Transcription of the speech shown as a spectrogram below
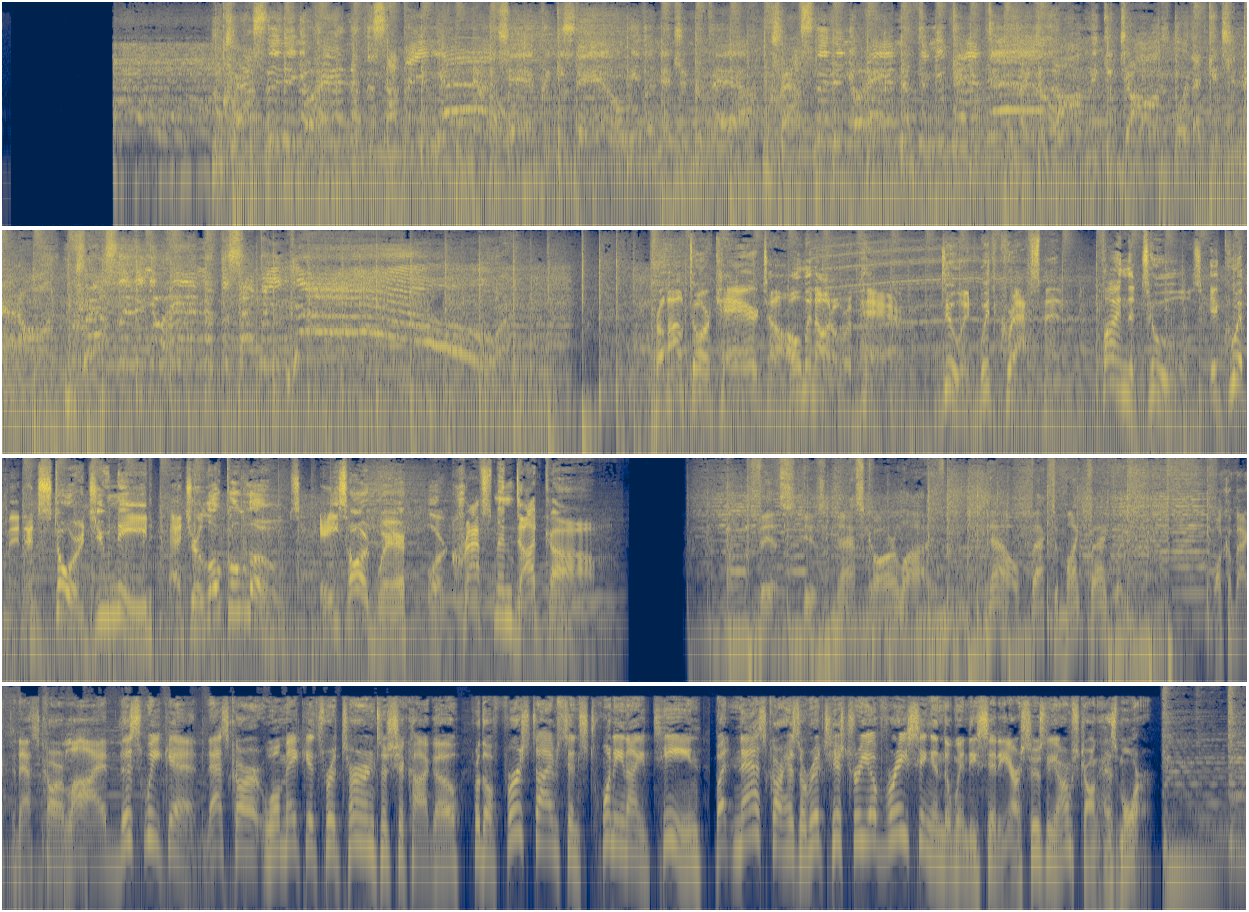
Craftsman in your hand, nothing stopping you. Not a chair, quickie stand, or even engine repair. Craftsman in your hand, nothing you can't do. Like the lawn, Mickey John, or that kitchenette on. Craftsman in your hand, nothing stopping you. From outdoor care to home and auto repair, do it with Craftsman. Find the tools, equipment, and storage you need at your local Lowe's, Ace Hardware, or Craftsman.com. This is NASCAR Live. Now, back to Mike Bagley. Welcome back to NASCAR Live. This weekend, NASCAR will make its return to Chicago for the first time since 2019, but NASCAR has a rich history of racing in the Windy City. Our Susie Armstrong has more.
